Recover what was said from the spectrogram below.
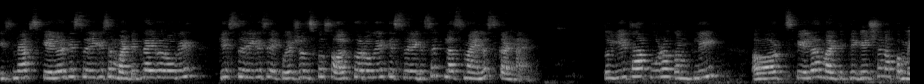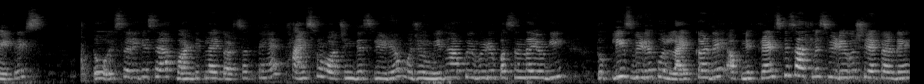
इसमें आप स्केलर किस तरीके से मल्टीप्लाई करोगे, किस तरीके से इक्वेशंस को सॉल्व करोगे, किस तरीके से प्लस माइनस करना है। तो ये था पूरा complete about scalar multiplication of a matrix तो इस तरीके से आप मल्टीप्लाई कर सकते हैं। Thanks for watching this video मुझे उम्मीद है आपको ये वीडियो पसंद आई होगी। तो प्लीज़ वीडियो को लाइक कर दें, अपने फ्रेंड्स के साथ में इस वीडियो को शेयर कर दें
